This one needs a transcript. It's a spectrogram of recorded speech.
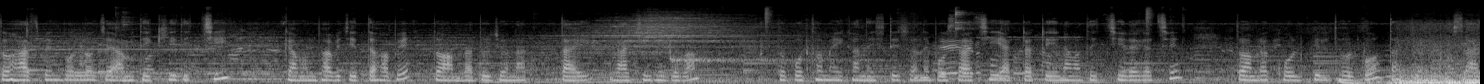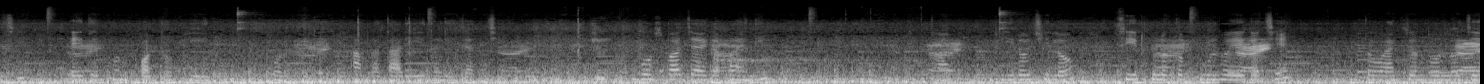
তো হাজবেন্ড বলল যে, আমি দেখিয়ে দিচ্ছি, কেমনভাবে যেতে হবে। তো আমরা দুজনা তাই রাজি হয়ে গেলাম। তো প্রথমে এখানে স্টেশনে বসে আছি। একটা ট্রেন আমাদের ছেড়ে গেছে। তো আমরা কোল্ডফিল্ড ধরবো, তার জন্য বসে আছি। এই দেখুন কত ভিড় কোল্ডফিল্ডে আমরা দাঁড়িয়ে দাঁড়িয়ে যাচ্ছি। বসবার জায়গা পাইনি। আর ভিড়ও ছিল। সিটগুলো তো ফুল হয়ে গেছে। তো একজন বলল যে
